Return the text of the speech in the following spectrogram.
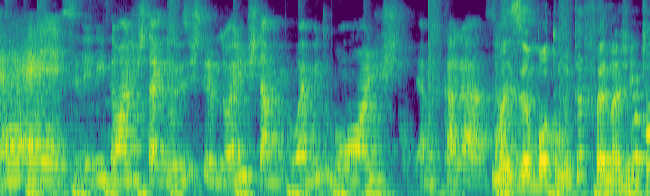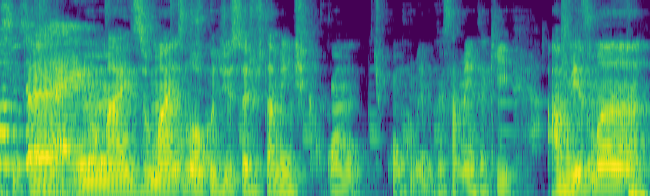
É, se liga, então a gente tá em dois extremos. Ou a gente tá, ou é muito bom, ou a gente é muito cagado. sabe? Mas eu boto muita fé na gente, assim, sabe? É, É, eu- mas o mais louco disso é justamente, como, tipo, concluindo o pensamento, é que a mesma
